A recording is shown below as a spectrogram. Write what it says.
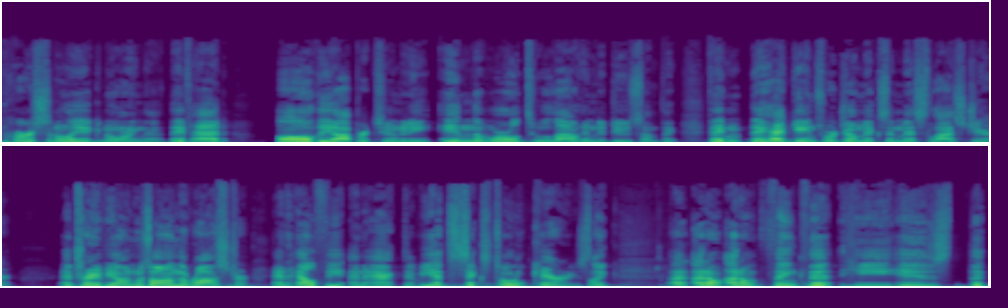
personally ignoring that. They've had all the opportunity in the world to allow him to do something. They they had games where Joe Mixon missed last year, and Trayveon was on the roster and healthy and active. He had six total carries. Like I, I don't I don't think that he is the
